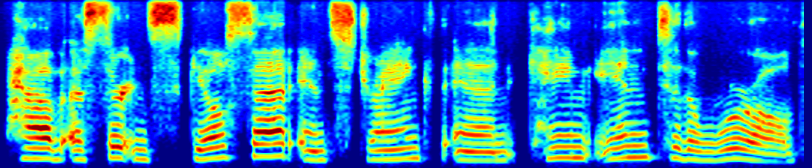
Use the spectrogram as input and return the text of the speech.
have a certain skill set and strength and came into the world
